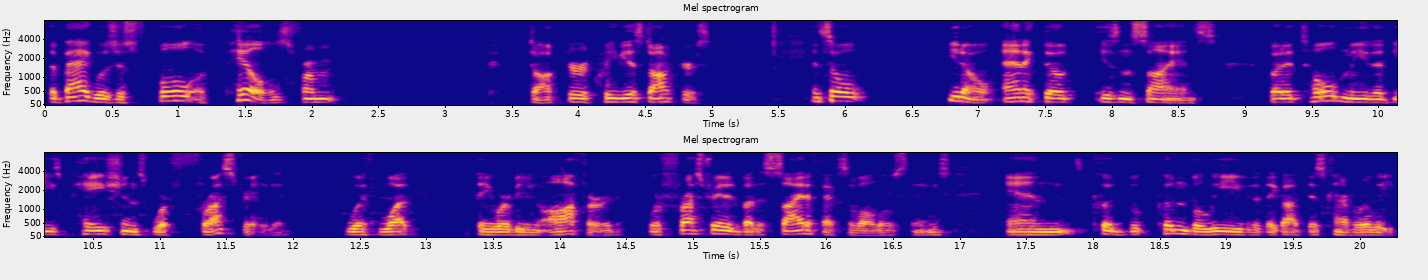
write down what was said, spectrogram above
The bag was just full of pills from doctor previous doctors. And so, you know, anecdote isn't science, but it told me that these patients were frustrated with what they were being offered, were frustrated by the side effects of all those things, and could couldn't believe that they got this kind of relief.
